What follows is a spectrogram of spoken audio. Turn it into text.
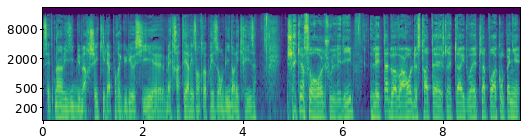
cette main invisible du marché qui est là pour réguler aussi, euh, mettre à terre les entreprises zombies dans les crises? Chacun son rôle, je vous l'ai dit. L'État doit avoir un rôle de stratège. L'État, il doit être là pour accompagner.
